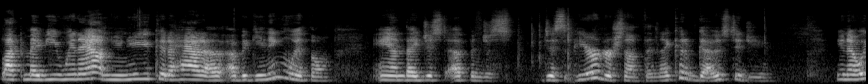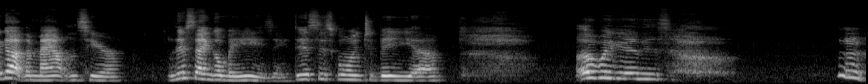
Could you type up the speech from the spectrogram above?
like maybe you went out and you knew you could have had a, a beginning with them and they just up and just disappeared or something. They could have ghosted you. You know, we got the mountains here. This ain't going to be easy. This is going to be, uh, oh my goodness.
